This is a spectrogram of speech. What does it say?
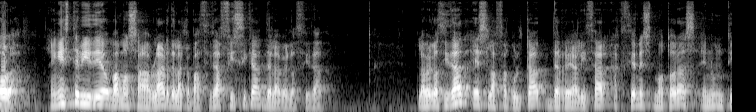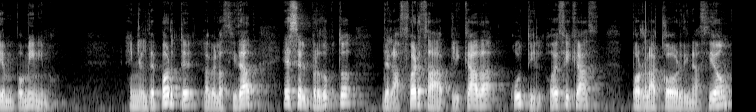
Hola, en este vídeo vamos a hablar de la capacidad física de la velocidad. La velocidad es la facultad de realizar acciones motoras en un tiempo mínimo. En el deporte, la velocidad es el producto de la fuerza aplicada, útil o eficaz, por la coordinación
